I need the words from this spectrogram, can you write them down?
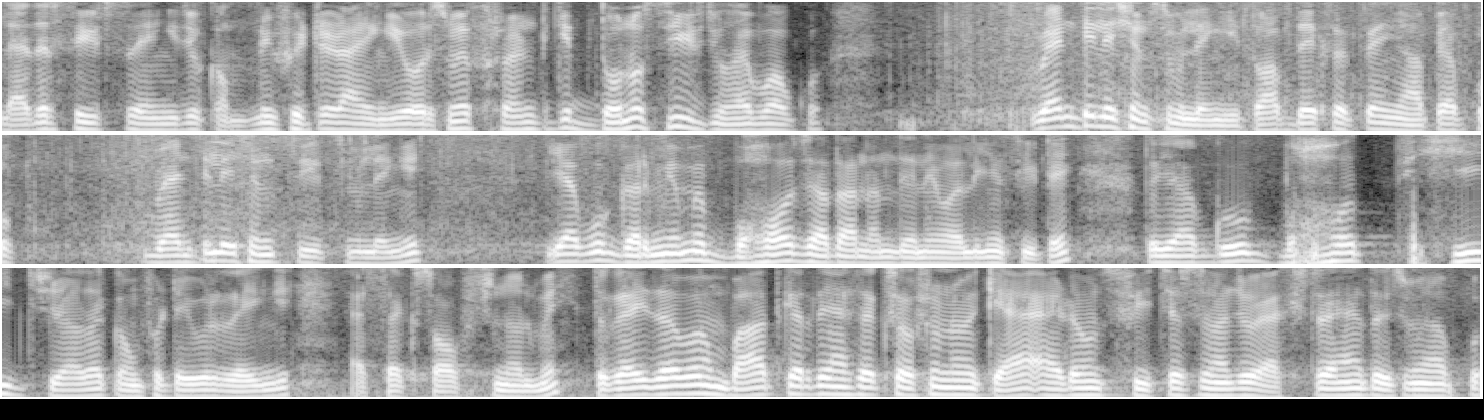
लेदर सीट्स रहेंगी, जो कंपनी फिटेड आएँगी, और इसमें फ्रंट की दोनों सीट जो है वो आपको वेंटिलेशंस मिलेंगी। तो आप देख सकते हैं, यहाँ पे आपको वेंटिलेशन सीट्स मिलेंगी। ये आपको गर्मियों में बहुत ज़्यादा आनंद देने वाली हैं सीटें। तो ये आपको बहुत ही ज़्यादा कंफर्टेबल रहेंगी एस एक्स ऑप्शनल में। तो गाइज़ अब हम बात करते हैं एस एक्स ऑप्शनल में क्या एड ऑन फीचर्स हैं, जो एक्स्ट्रा हैं। तो इसमें आपको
